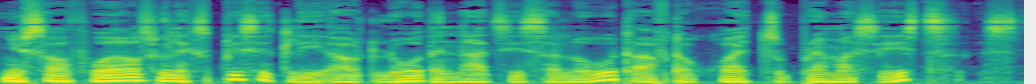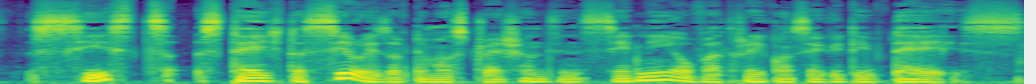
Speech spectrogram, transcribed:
New South Wales will explicitly outlaw the Nazi salute after white supremacists staged a series of demonstrations in Sydney over three consecutive days.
